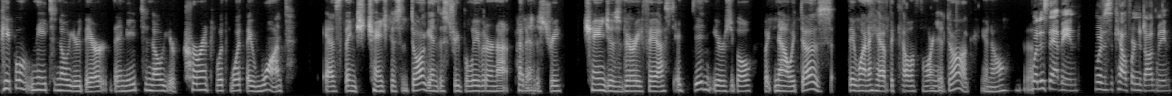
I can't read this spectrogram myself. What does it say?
people need to know you're there. They need to know you're current with what they want as things change because the dog industry, believe it or not, pet industry changes very fast. It didn't years ago, but now it does. They want to have the California dog, you know. What does that mean? What does the California dog mean?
